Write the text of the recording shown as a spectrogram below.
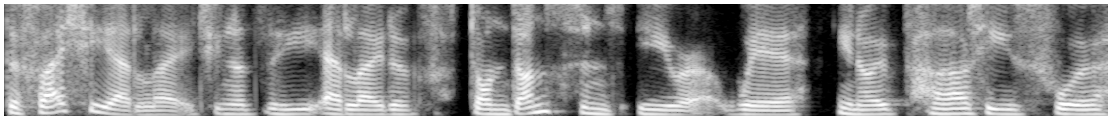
the flashy Adelaide, you know, the Adelaide of Don Dunstan's era, where, you know, parties were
